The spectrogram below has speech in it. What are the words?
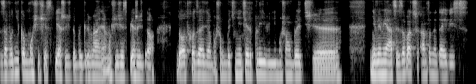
zawodnikom musi się spieszyć do wygrywania, musi się spieszyć do, do odchodzenia, muszą być niecierpliwi, muszą być e, nie wiem jacy. Zobacz Anthony Davis,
